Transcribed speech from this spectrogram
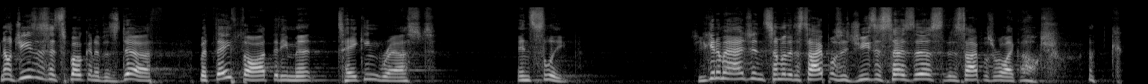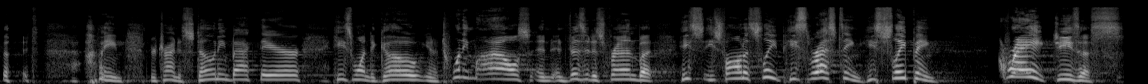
Now, Jesus had spoken of his death, but they thought that he meant taking rest and sleep. So you can imagine some of the disciples, as Jesus says this, the disciples were like, oh, Good. I mean, they're trying to stone him back there. He's wanting to go, you know, 20 miles and, and visit his friend, but he's, he's falling asleep. He's resting. He's sleeping. Great, Jesus.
